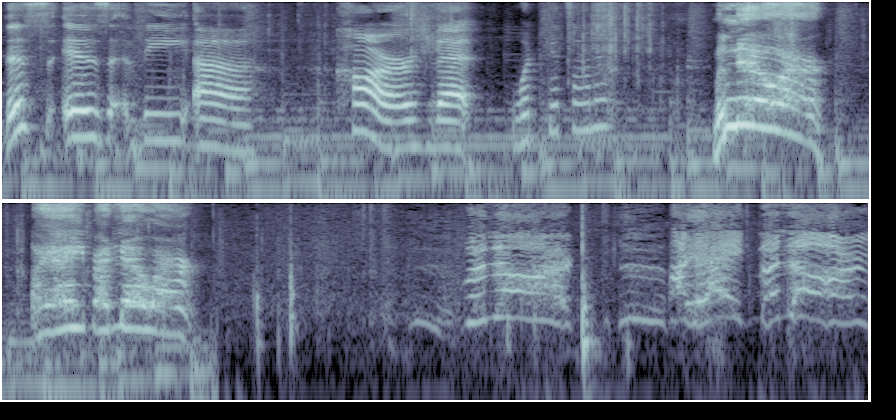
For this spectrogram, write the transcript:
This is the uh, car that what gets on it? Manure! I hate manure! Manure! I hate manure!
